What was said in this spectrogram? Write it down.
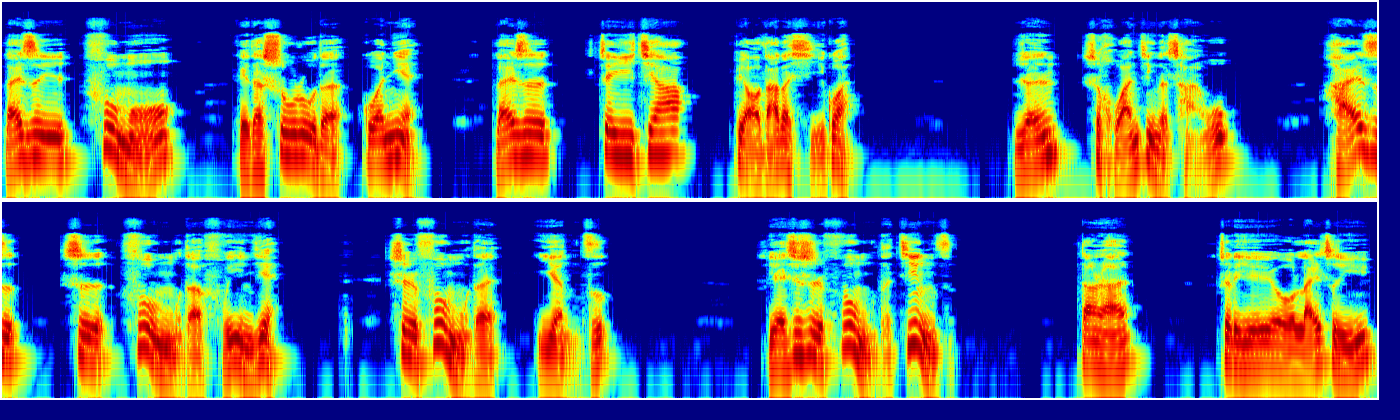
来自于父母给他输入的观念，来自这一家表达的习惯。人是环境的产物，孩子是父母的复印件，是父母的影子，也就是父母的镜子。当然，这里也有来自于。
